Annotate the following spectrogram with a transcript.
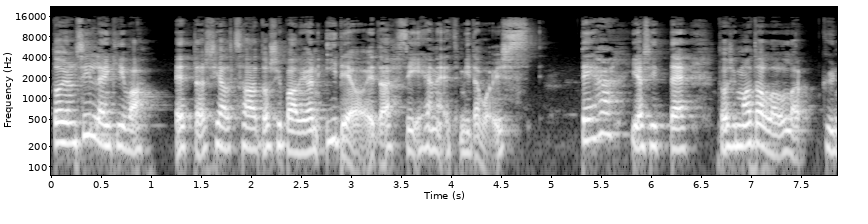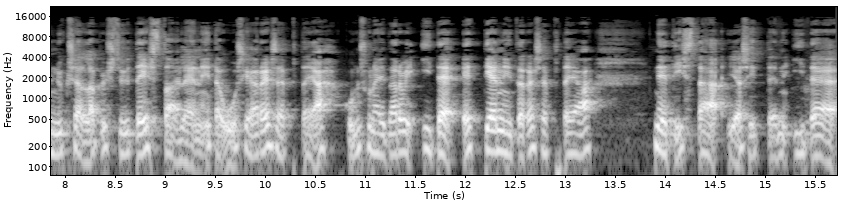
toi on silleen kiva, että sieltä saa tosi paljon ideoita siihen, että mitä voisi tehdä, ja sitten tosi matalalla kynnyksellä pystyy testailemaan niitä uusia reseptejä, kun sun ei tarvi itse etsiä niitä reseptejä netistä ja sitten itse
